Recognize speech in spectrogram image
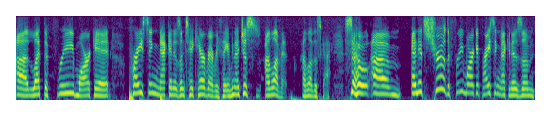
uh, let the free market pricing mechanism take care of everything? I mean, I just, I love it. I love this guy. So, um, and it's true, the free market pricing mechanism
